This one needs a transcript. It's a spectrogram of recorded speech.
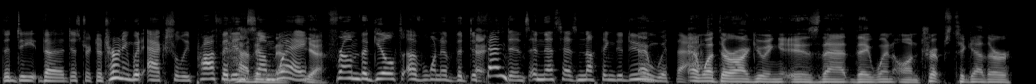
the D, the district attorney, would actually profit in Having some that, way yeah. from the guilt of one of the defendants, and this has nothing to do and, with that. And what they're arguing is that they went on trips together.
